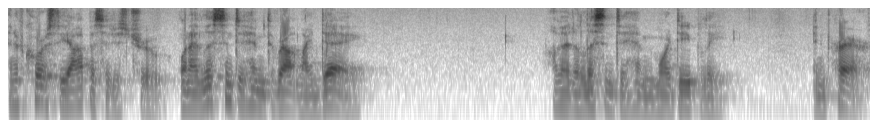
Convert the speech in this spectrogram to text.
And of course, the opposite is true. When I listen to Him throughout my day, I'm able to listen to Him more deeply in prayer.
